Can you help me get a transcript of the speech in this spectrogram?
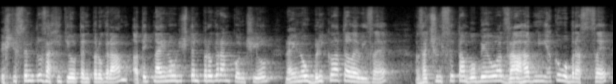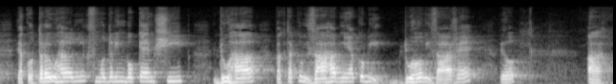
ještě jsem to zachytil, ten program. A teď najednou, když ten program končil, najednou blikla televize a začaly se tam objevovat záhadný jako obrazce, jako trojuhelník s modrým bokem, šíp, duha, pak takový záhadný jakoby duhový záře. Jo. A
